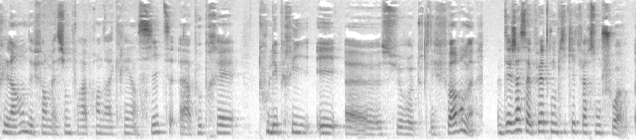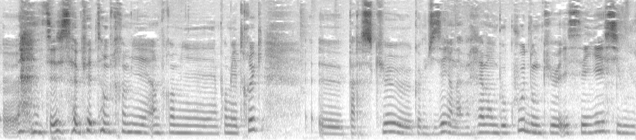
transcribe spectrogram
plein des formations pour apprendre à créer un site à peu près tous les prix et euh, sur toutes les formes. Déjà, ça peut être compliqué de faire son choix. Euh, ça peut être un premier, un premier, un premier truc. Euh, parce que, comme je disais, il y en a vraiment beaucoup. Donc, essayez, si vous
